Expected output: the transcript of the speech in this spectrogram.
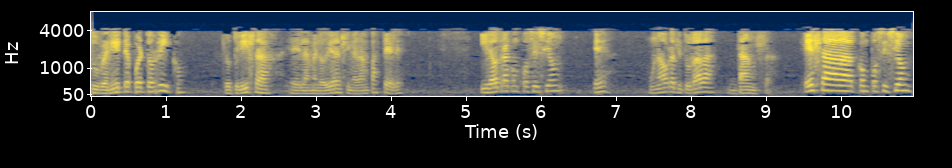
souvenir de Puerto Rico, que utiliza eh, la melodía de Si me dan pasteles, y la otra composición es una obra titulada Danza. Esa composición,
